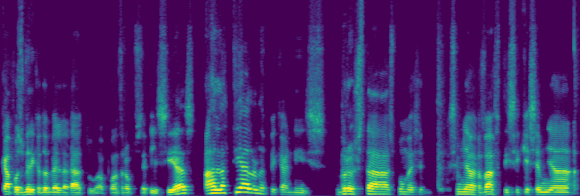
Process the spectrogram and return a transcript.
κάπως βρήκε τον πελά του από ανθρώπους της Εκκλησίας. Αλλά τι άλλο να πει κανείς μπροστά ας πούμε σε μια βάφτιση και σε, μια,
